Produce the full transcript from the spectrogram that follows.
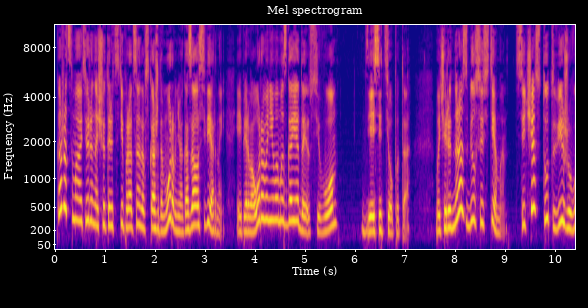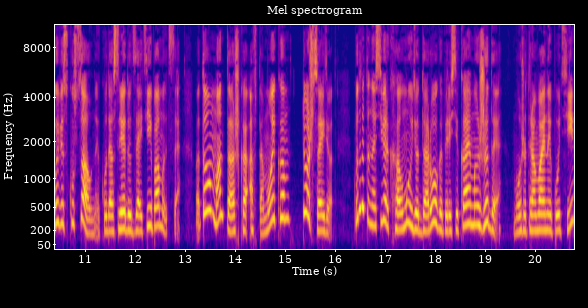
Кажется, моя теория насчет 30% с каждым уровнем оказалась верной, и первоуровневым изгоя дают всего 10 опыта. В очередной раз сбил системы. Сейчас тут вижу вывеску сауны, куда следует зайти и помыться. Потом монтажка, автомойка тоже сойдет. Куда-то на север к холму идет дорога, пересекаемая ЖД. Может, трамвайные пути,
